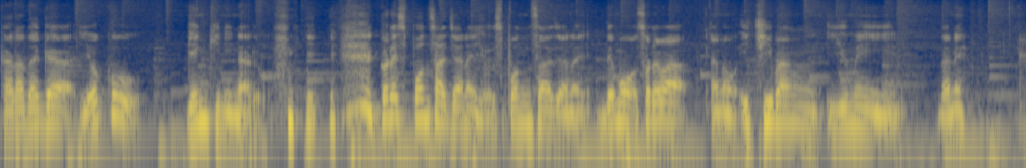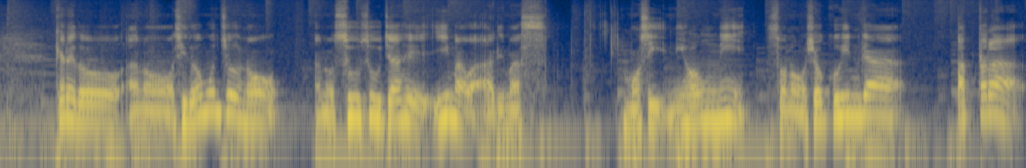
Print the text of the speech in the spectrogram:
体がよく元気になる。これスポンサーじゃないよ。スポンサーじゃない。でもそれはあの一番有名だね。けれどあの指導文鳥のあのスースージャヘ今はあります。もし日本にその食品があったら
